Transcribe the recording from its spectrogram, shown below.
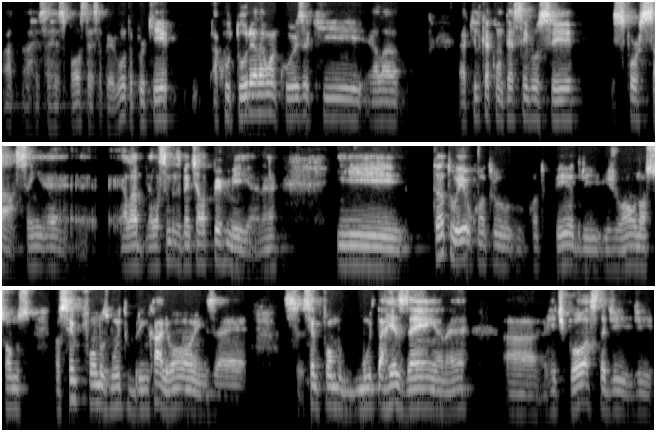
a, essa resposta a essa pergunta, porque a cultura ela é uma coisa que ela é aquilo que acontece sem você esforçar, sem, é, é, ela, ela simplesmente ela permeia, né? E tanto eu quanto quanto Pedro e, e João, nós somos, nós sempre fomos muito brincalhões, é, sempre fomos muito da resenha, né? A, a gente gosta de, de,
